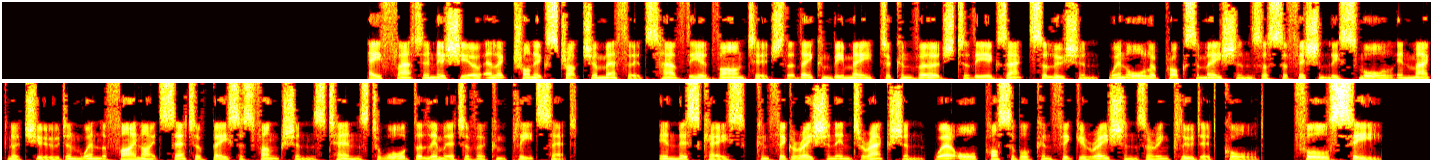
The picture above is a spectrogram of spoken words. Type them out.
A-flat initio electronic structure methods have the advantage that they can be made to converge to the exact solution, when all approximations are sufficiently small in magnitude and when the finite set of basis functions tends toward the limit of a complete set. In this case, configuration interaction, where all possible configurations are included called full C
